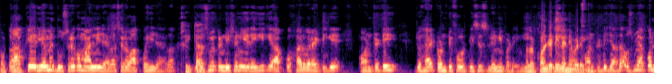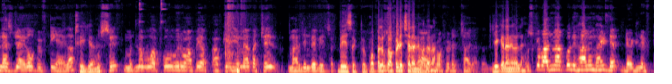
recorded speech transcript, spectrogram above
तो आपके एरिया में दूसरे को माल नहीं जाएगा सिर्फ़ आपको ही जाएगा। और। उसमें कंडीशन ये रहेगी कि आपको हर वैरायटी के क्वांटिटी जो है 24 पीसेस लेनी पड़ेगी। मतलब quantity लेनी पड़ेगी। क्वांटिटी ज़्यादा उसमें आपको लेस जो आएगा वो 50 आएगा। ठीक है। उससे मतलब वो आपको फिर वहाँ पे आप, आपके एरिया में आप अच्छे मार्जिन पे बेच सकते भेज सकते हो। पहले प्रॉफिट अच्छा रहने वाला हो ना? प्रॉफिट अच्छा आ जाता है ये क्या रहने वाला है? उसके बाद मैं आपको दिखा रहा हूँ भाई डेड लिफ्ट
